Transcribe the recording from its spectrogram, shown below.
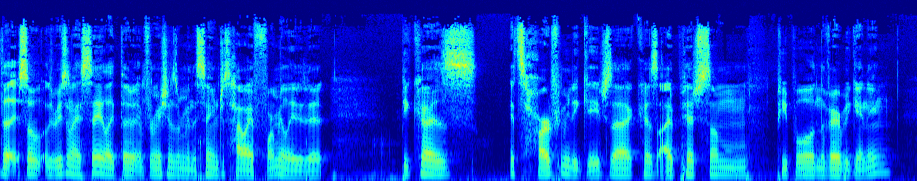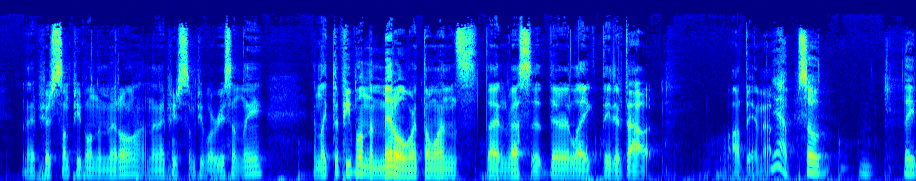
the so the reason I say like the information doesn't remain the same, just how I formulated it, because it's hard for me to gauge that because I pitched some people in the very beginning, and I pitched some people in the middle, and then I pitched some people recently, and like the people in the middle weren't the ones that invested. They're like they dipped out. Oddly enough. Yeah, so they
